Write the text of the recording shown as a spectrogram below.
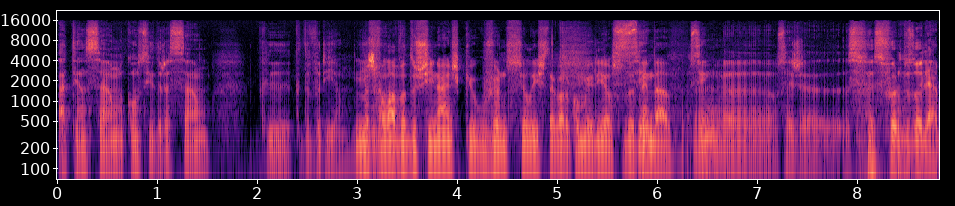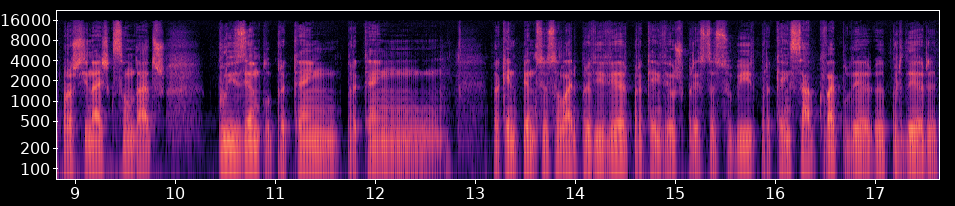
a atenção, a consideração que, que, deveriam. Mas não... falava dos sinais que o governo socialista, agora com a maioria absoluta, tem dado. Sim, uh, ou seja, se formos olhar para os sinais que são dados, por exemplo, para quem, para quem para quem depende do seu salário para viver, para quem vê os preços a subir, para quem sabe que vai poder eh, perder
